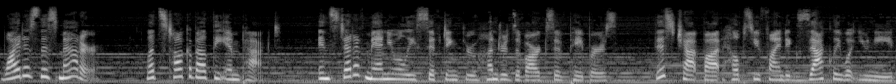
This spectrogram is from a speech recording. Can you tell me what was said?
Why does this matter? Let's talk about the impact. Instead of manually sifting through hundreds of Arxiv papers, this chatbot helps you find exactly what you need,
